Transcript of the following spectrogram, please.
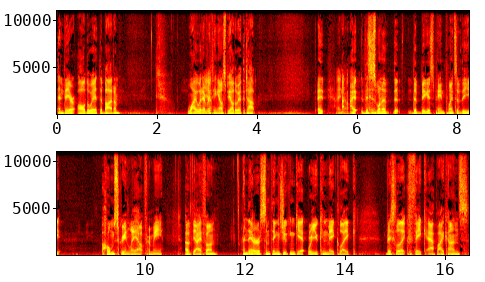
and they are all the way at the bottom. Why would everything else be all the way at the top? It, I know. this is one of the the biggest pain points of the home screen layout for me of the iPhone. And there are some things you can get where you can make like basically like fake app icons.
